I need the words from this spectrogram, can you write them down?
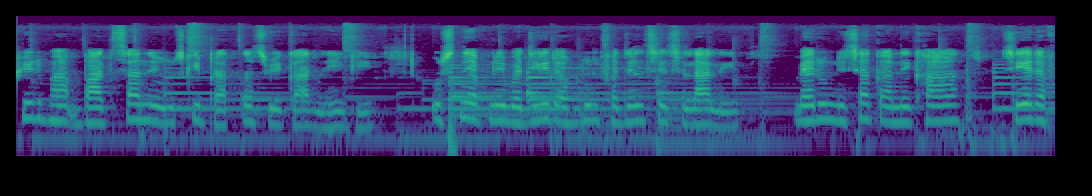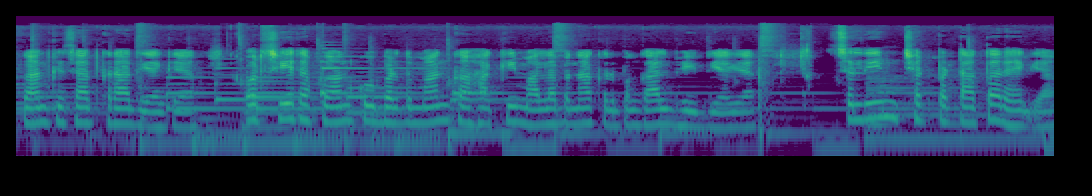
फिर बादशाह ने उसकी प्रार्थना स्वीकार नहीं की। उसने अपने वज़ीर अब्दुल फजल से सलाह ली। निशा का निकाह शेर अफगान के साथ करा दिया गया और शेर अफगान को बर्दमान का हाकी माला बनाकर बंगाल भेज दिया गया। सलीम छटपटाता रह गया।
